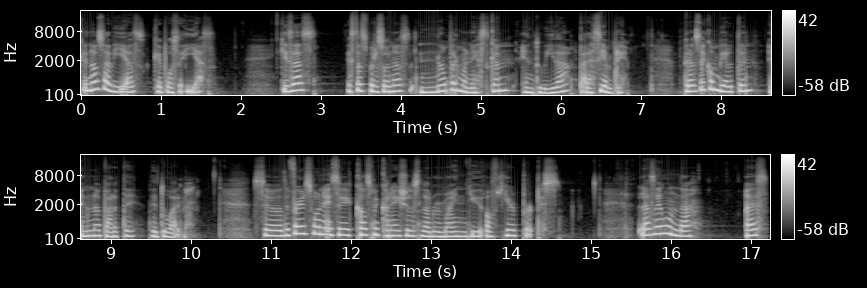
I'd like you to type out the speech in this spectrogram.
que no sabías que poseías. Quizás estas personas no permanezcan en tu vida para siempre, pero se convierten en una parte de tu alma. So the first one is a cosmic connections that remind you of your purpose. La segunda es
